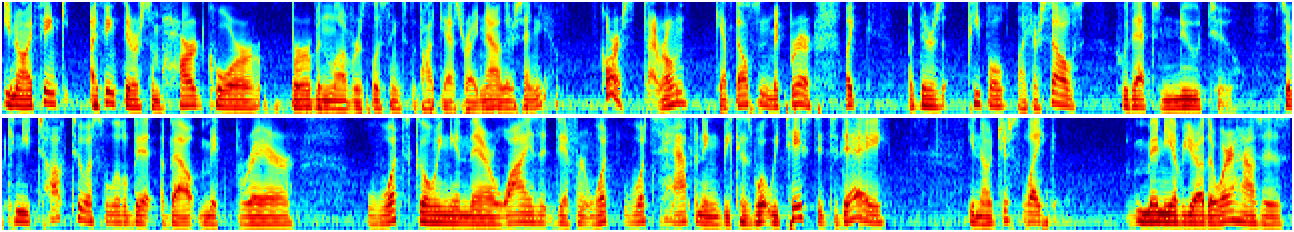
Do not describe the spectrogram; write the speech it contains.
you know, I think I think there are some hardcore bourbon lovers listening to the podcast right now. They're saying, yeah, of course, Tyrone, Camp Nelson, McBrayer, like but there's people like ourselves who that's new to. So can you talk to us a little bit about McBrayer? What's going in there? Why is it different? What what's happening? Because what we tasted today, you know, just like many of your other warehouses,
